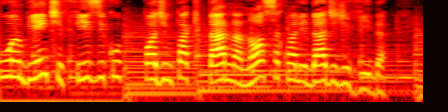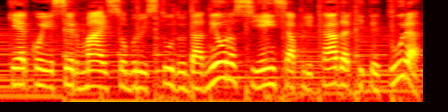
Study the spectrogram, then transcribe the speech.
o ambiente físico pode impactar na nossa qualidade de vida. Quer conhecer mais sobre o estudo da neurociência aplicada à arquitetura?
